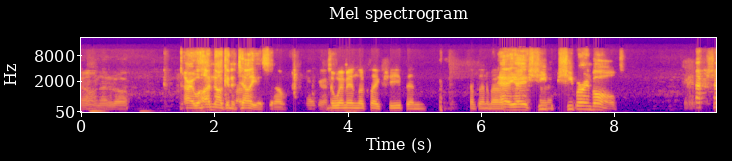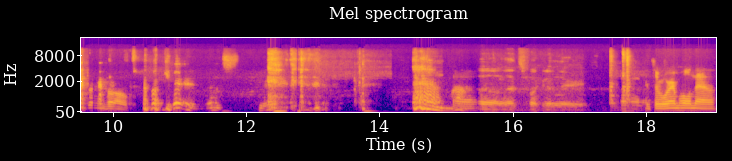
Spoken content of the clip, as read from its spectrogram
No, not at all. all right. Well, I'm not going to tell you. So, Okay. The women look like sheep and something about hey, hey, sheep, sheep are involved. Sheep are involved. Okay, that's uh, Oh, that's fucking hilarious. It's a wormhole now.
